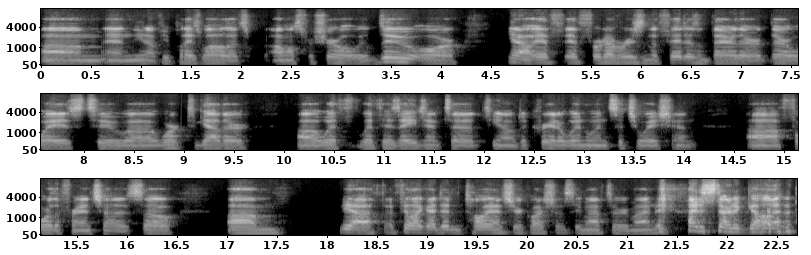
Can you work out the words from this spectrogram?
Um, and, you know, if he plays well, that's almost for sure what we'll do. Or, you know, if, if for whatever reason the fit isn't there, there, there are ways to uh, work together uh, with, with his agent to, you know, to create a win-win situation uh, for the franchise. So, um, yeah, I feel like I didn't totally answer your question, so you might have to remind me. I just started going.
